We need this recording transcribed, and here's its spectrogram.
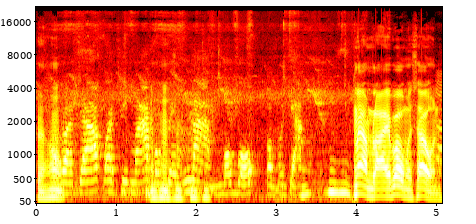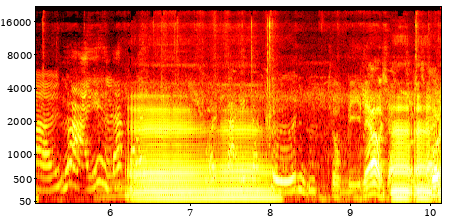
ค่อยเฮาว่าจากว่าสิมาบ่เป็นน้ำบ่บกก็บ่จักน้ำลายบ่มื้อเช้านี่หลายแล้วเอไว้ใส่กลางอคืนโชคดีแล้วฉันอ่าอ่าฝน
